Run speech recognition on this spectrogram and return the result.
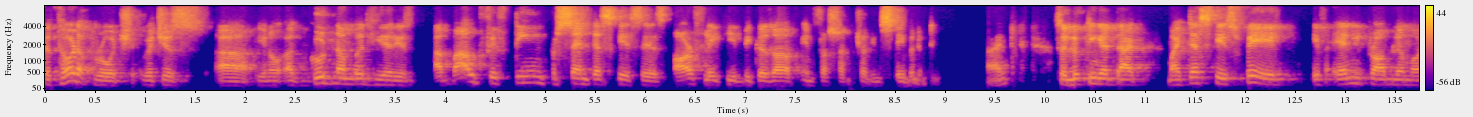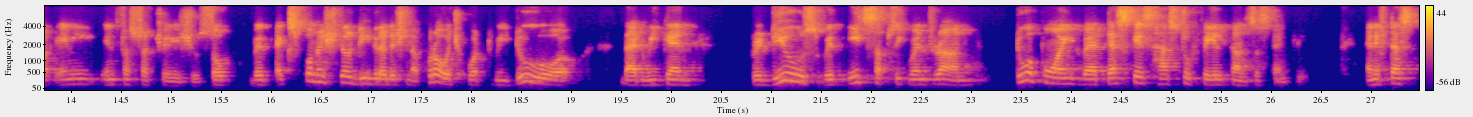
The third approach, which is uh, you know a good number here, is about 15% test cases are flaky because of infrastructure instability. Right. So looking at that, my test case fail if any problem or any infrastructure issue. So with exponential degradation approach, what we do uh, that we can reduce with each subsequent run to a point where test case has to fail consistently. And if test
